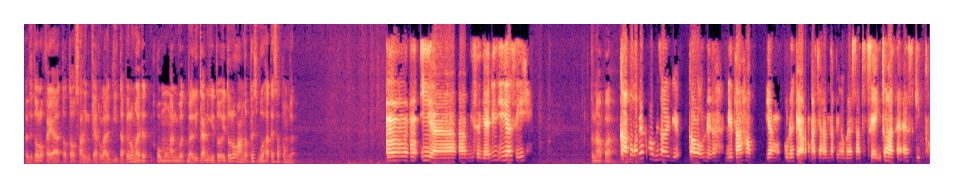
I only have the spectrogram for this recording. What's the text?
abis itu lo kayak tahu-tahu saling care lagi, tapi lo nggak ada omongan buat balikan gitu, itu lo anggapnya sebuah HTS atau enggak? Hmm, iya bisa jadi iya sih Kenapa? Kak, pokoknya kalau misalnya di kalau udah di tahap yang udah kayak orang pacaran tapi nggak punya status kayak itu HTS gitu.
